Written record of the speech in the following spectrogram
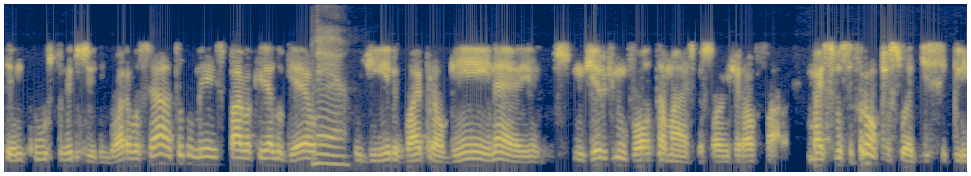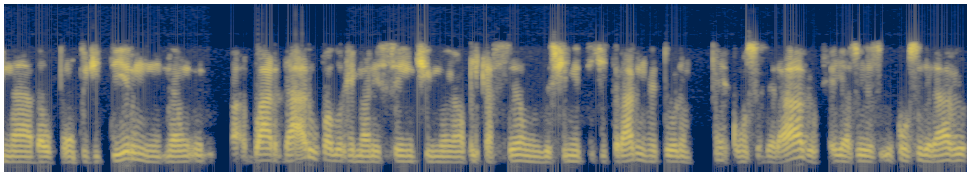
ter um custo reduzido. Embora você, ah, todo mês pago aquele aluguel, é. o dinheiro vai para alguém, né? Um dinheiro que não volta mais, o pessoal em geral fala. Mas se você for uma pessoa disciplinada ao ponto de ter um, né, um guardar o valor remanescente em uma aplicação, um investimento que te traga um retorno é, considerável, e às vezes o considerável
